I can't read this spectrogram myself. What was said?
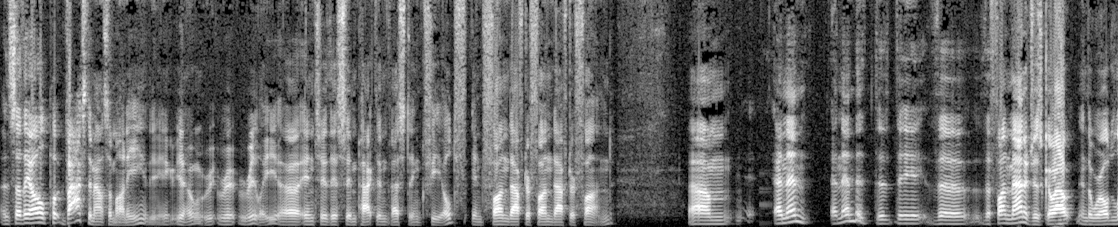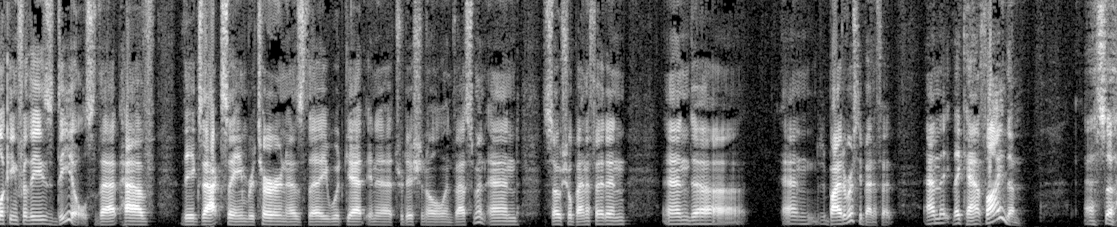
And so they all put vast amounts of money, you know, r- really, uh, into this impact investing field in fund after fund after fund. Um, and then and then the, the, the, the, the fund managers go out in the world looking for these deals that have the exact same return as they would get in a traditional investment and social benefit and, and, uh, and biodiversity benefit. And they, they can't find them. And so,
